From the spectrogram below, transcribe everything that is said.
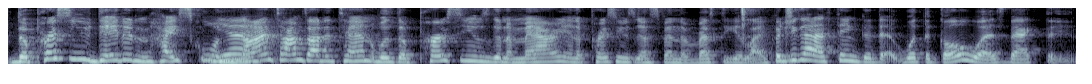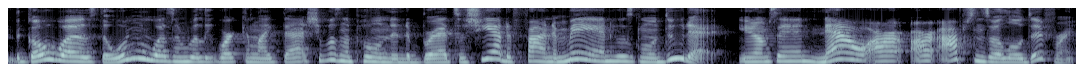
The person you dated in high school, Yeah. nine times out of 10, was the person you was going to marry and the person you was going to spend the rest of your life But with. you gotta think of that what the goal was back then. The goal was the woman wasn't really working like that. She wasn't pulling in the bread, so she had to find a man who was gonna do that. You know what I'm saying? Now our our options are a little different.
